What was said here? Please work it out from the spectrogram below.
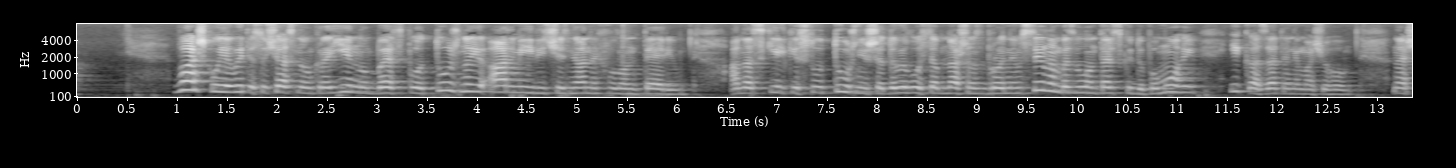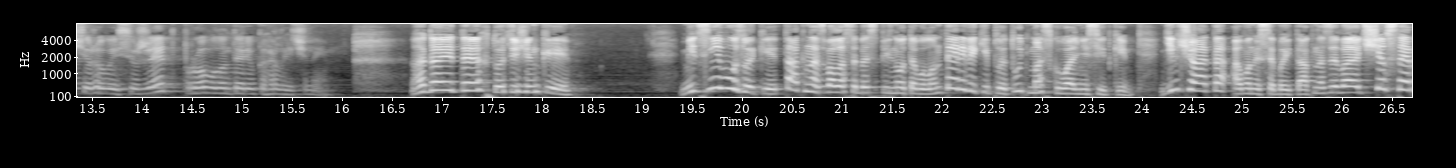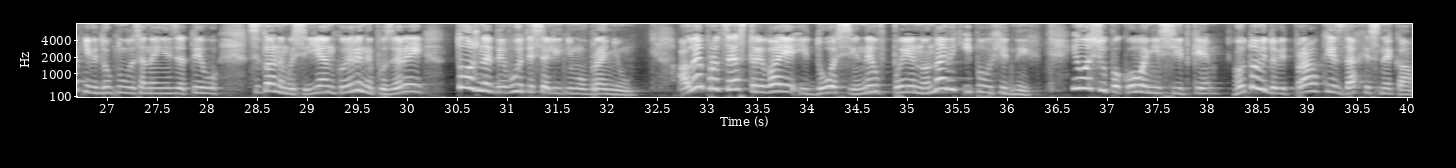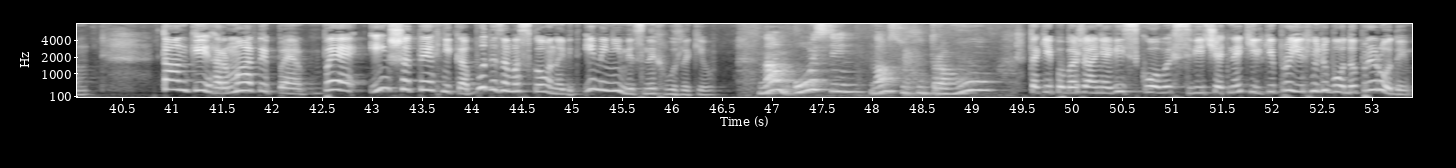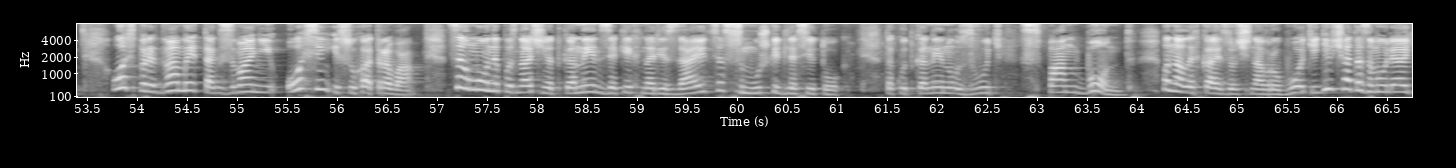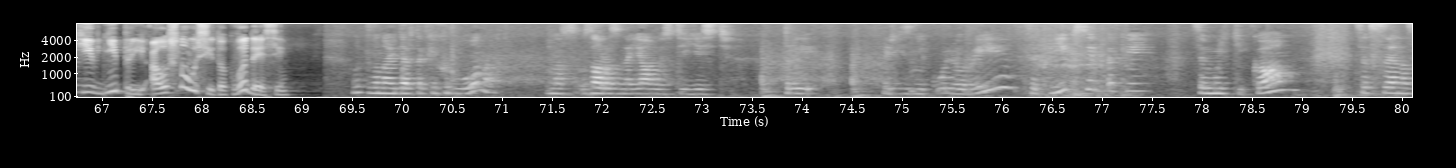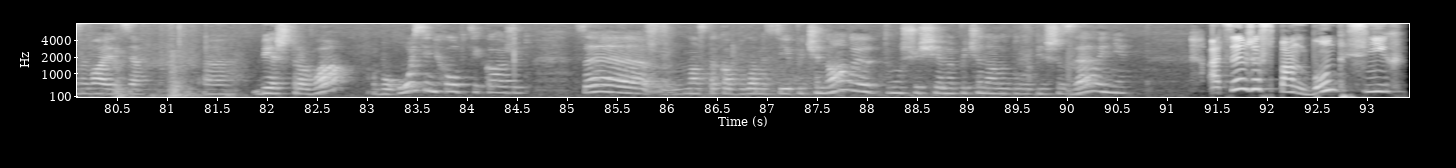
Важко уявити сучасну Україну без потужної армії вітчизняних волонтерів. А наскільки сутужніше довелося б нашим Збройним силам без волонтерської допомоги, і казати нема чого. Наш черговий сюжет про волонтерів Кагарличини. Гадаєте, хто ці жінки? Міцні вузлики так назвала себе спільнота волонтерів, які плетуть маскувальні сітки. Дівчата, а вони себе і так називають, ще в серпні відгукнулися на ініціативу Світлани Мусієнко, Ірини Пузирей. Тож не дивуйтеся літньому вбранню. Але процес триває і досі, невпинно, навіть і по вихідних. І ось упаковані сітки, готові до відправки захисникам. Танки, гармати, ПМП, інша техніка буде замаскована від імені міцних вузликів. Нам осінь, нам суху траву. Такі побажання військових свідчать не тільки про їхню любов до природи. Ось перед вами так звані осінь і суха трава. Це умовне позначення тканин, з яких нарізаються смужки для сіток. Таку тканину звуть спанбонд. Вона легка і зручна в роботі. Дівчата замовляють її в Дніпрі, а основу сіток в Одесі. От вона йде в таких рулонах. У нас зараз в наявності є три різні кольори. Це піксель такий, це мультикам. Це все називається е, трава або осінь, хлопці кажуть. Це в нас така була, ми з цієї починали, тому що ще ми починали було більше зелені. А це вже спанбонд сніг.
